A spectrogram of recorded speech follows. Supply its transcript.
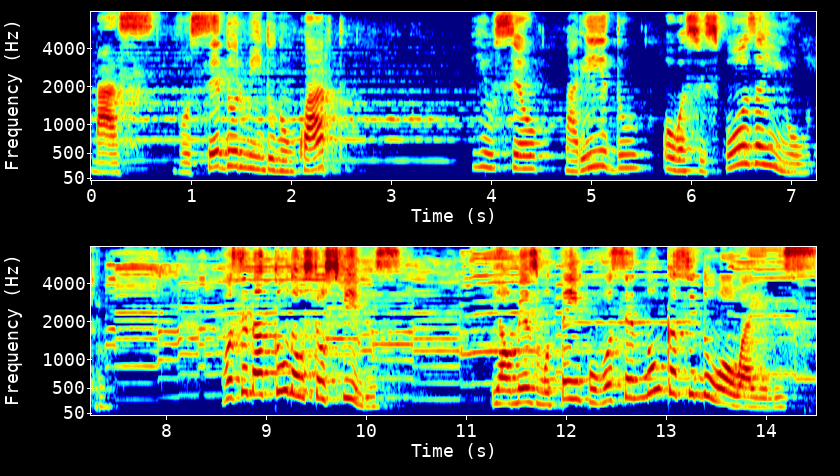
mas você dormindo num quarto e o seu marido ou a sua esposa em outro. Você dá tudo aos teus filhos e ao mesmo tempo você nunca se doou a eles.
